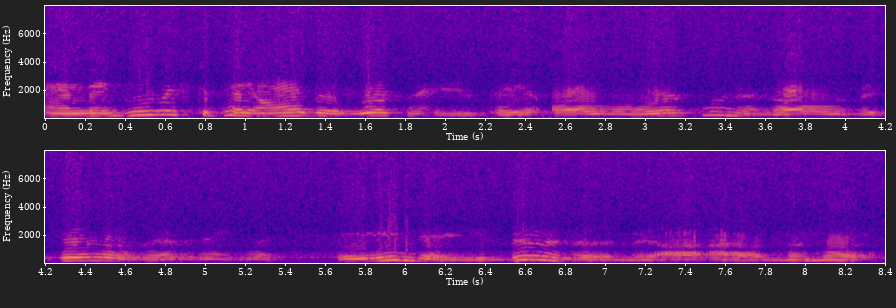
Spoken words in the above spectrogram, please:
and then he was to pay all the workmen. You pay all the workmen and all the material and everything went in there. You're doing the uh, uh, memorial.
